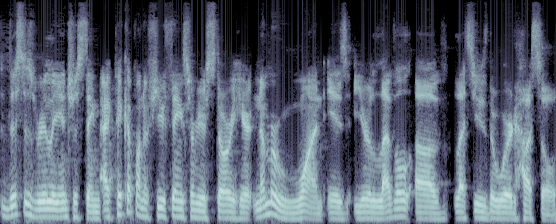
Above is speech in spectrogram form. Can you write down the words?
This is really interesting. I pick up on a few things from your story here. Number one is your level of, let's use the word hustle.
